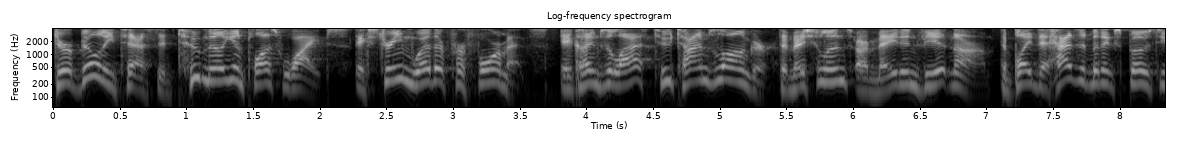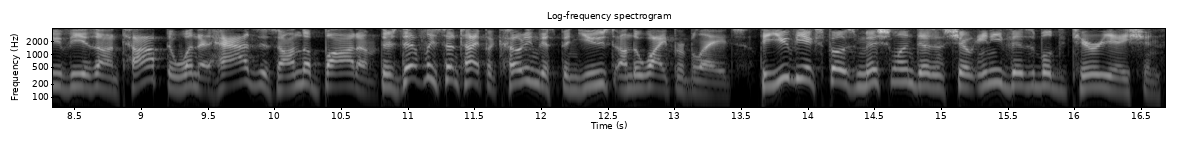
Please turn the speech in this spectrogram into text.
Durability tested 2 million plus wipes. Extreme weather performance. It claims to last two times longer. The Michelins are made in Vietnam. The blade that hasn't been exposed to UV is on top, the one that has is on the bottom. There's definitely some type of coating that's been used on the wiper blades. The UV exposed Michelin doesn't show any visible deterioration.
